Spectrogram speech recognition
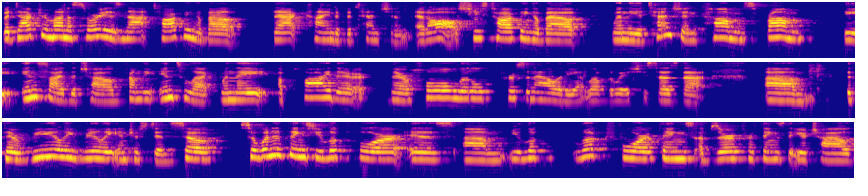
But Dr. Montessori is not talking about that kind of attention at all. She's talking about when the attention comes from the inside the child from the intellect when they apply their their whole little personality. I love the way she says that. Um, that they're really, really interested. So, so one of the things you look for is um, you look look for things, observe for things that your child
